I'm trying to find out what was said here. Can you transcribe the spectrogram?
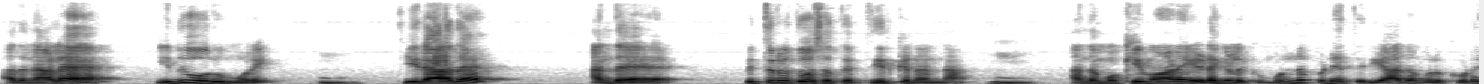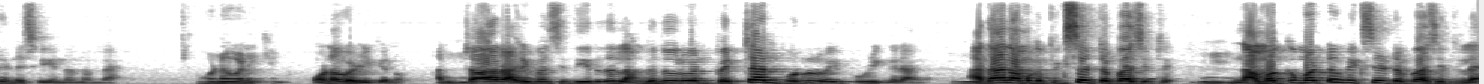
அதனால இது ஒரு முறை. தீராத அந்த பித்ரு தோஷத்தை தீர்க்கணும்னா அந்த முக்கியமான இடங்களுக்கு முன்ன தெரியாதவங்களுக்கு கூட என்ன செய்யணும் நம்ம? உணவளிக்கணும். உணவழிக்கணும் அற்றார் அழிபசி தீர்தல் அகுதூர்வன் பெற்றான் பொருள் வைப்புங்கிறாங்க அதான் நமக்கு பிக்சட் டெபாசிட் நமக்கு மட்டும் பிக்சட் டெபாசிட் இல்ல.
